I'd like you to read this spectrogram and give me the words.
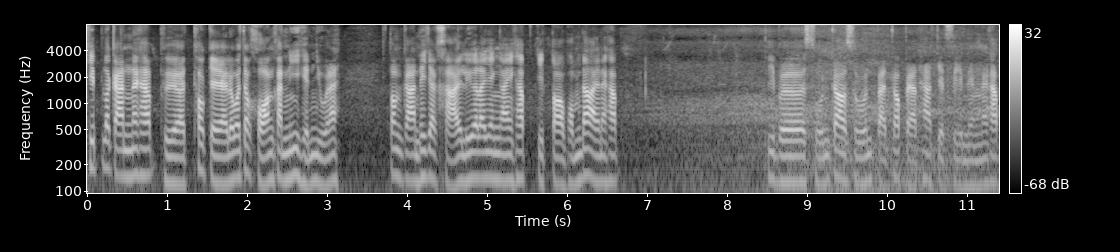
คลิปแล้วกันนะครับ เผื่อเท่าแก่หรือว่าเจ้าของคันนี้เห็นอยู่นะ ต้องการที่จะขายหรืออะไรยังไงครับ ติดต่อผมได้นะครับ ที่เบอร์ 0908985741 นะครับ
